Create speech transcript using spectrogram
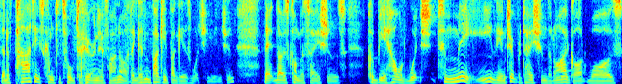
that if parties come to talk to her and her whānau, I think in Paki Paki is what she mentioned, that those conversations could be held. Which to me, the interpretation that I got was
